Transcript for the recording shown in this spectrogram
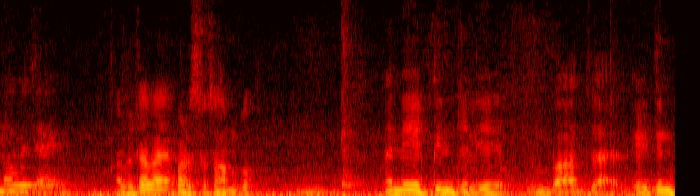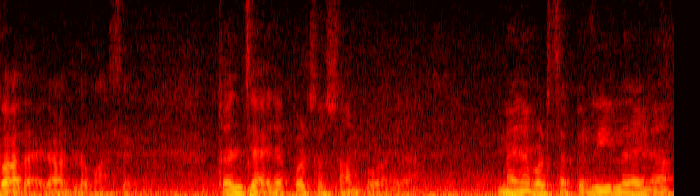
नौ बजे आएगा। अभी कब आया परसों शाम को? मैंने एक दिन के लिए बाद एक दिन बाद आएगा मतलब वहाँ से। कल जाएगा परसों शाम को आएगा। मैंने व्हाट्सएप पर रील लगाई ना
